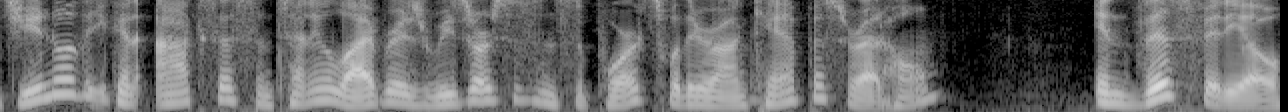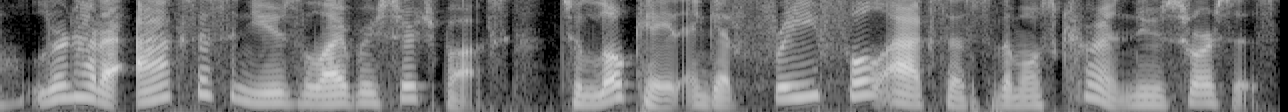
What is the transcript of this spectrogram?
Did you know that you can access Centennial Library's resources and supports whether you're on campus or at home? In this video, learn how to access and use the library search box to locate and get free full access to the most current news sources,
